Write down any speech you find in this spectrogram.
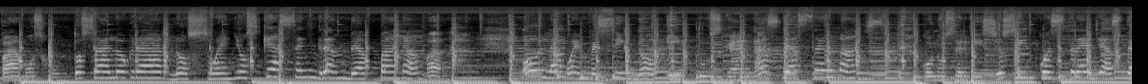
Vamos juntos a lograr los sueños que hacen grande a Panamá. Hola buen vecino y tus ganas de hacer más. Con un servicio cinco estrellas te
